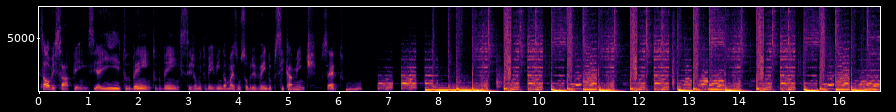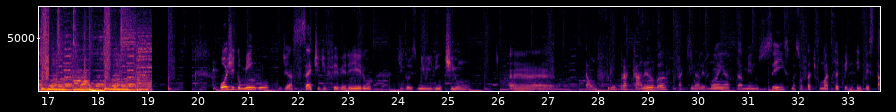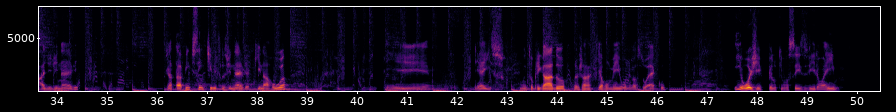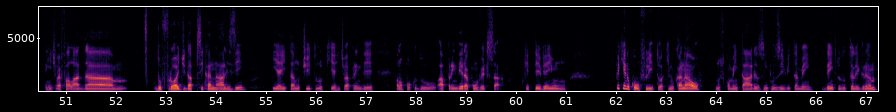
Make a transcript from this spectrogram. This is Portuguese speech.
Salve Sapiens! E aí, tudo bem? Tudo bem? Sejam muito bem-vindos a mais um Sobrevivendo Psicamente, certo? Hoje, domingo, dia 7 de fevereiro de 2021. Uh Tá um frio pra caramba aqui na Alemanha, tá menos 6, mas só que tá tipo uma tempestade de neve. Já tá 20 centímetros de neve aqui na rua. E, e é isso. Muito obrigado. Eu já aqui arrumei o negócio do eco. E hoje, pelo que vocês viram aí, a gente vai falar da do Freud, da psicanálise e aí tá no título que a gente vai aprender, falar um pouco do aprender a conversar. Porque teve aí um pequeno conflito aqui no canal, nos comentários, inclusive também dentro do Telegram,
